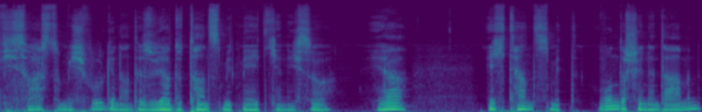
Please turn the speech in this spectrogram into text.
wieso hast du mich schwul genannt? Er so, ja, du tanzt mit Mädchen. Ich so, ja, ich tanze mit wunderschönen Damen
